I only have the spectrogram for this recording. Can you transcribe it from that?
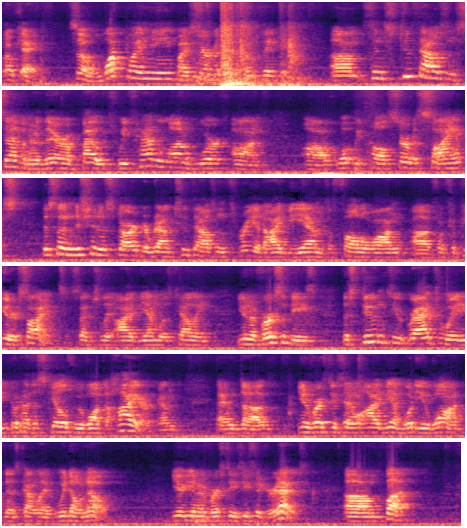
Okay, so what do I mean by service system thinking? Um, since 2007 or thereabouts, we've had a lot of work on uh, what we call service science. This initiative started around 2003 at IBM as a follow on uh, for computer science. Essentially, IBM was telling universities the students who are graduating don't have the skills we want to hire. And, and uh, universities said, Well, IBM, what do you want? And it's kind of like, We don't know. Your universities, you figure it out. Um, but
